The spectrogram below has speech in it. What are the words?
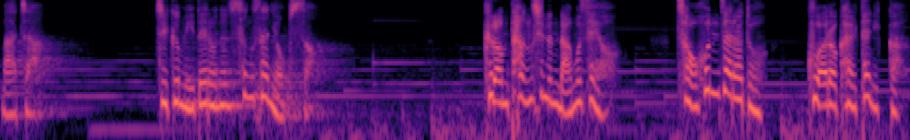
맞아. 지금 이대로는 승산이 없어. 그럼 당신은 남으세요. 저 혼자라도 구하러 갈 테니까.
